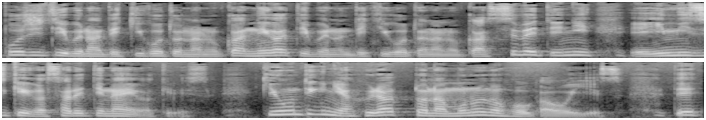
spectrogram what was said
ポジティブな出来事なのか、ネガティブな出来事なのか、すべてに、え、意味付けがされてないわけです。基本的にはフラットなものの方が多いです。で、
